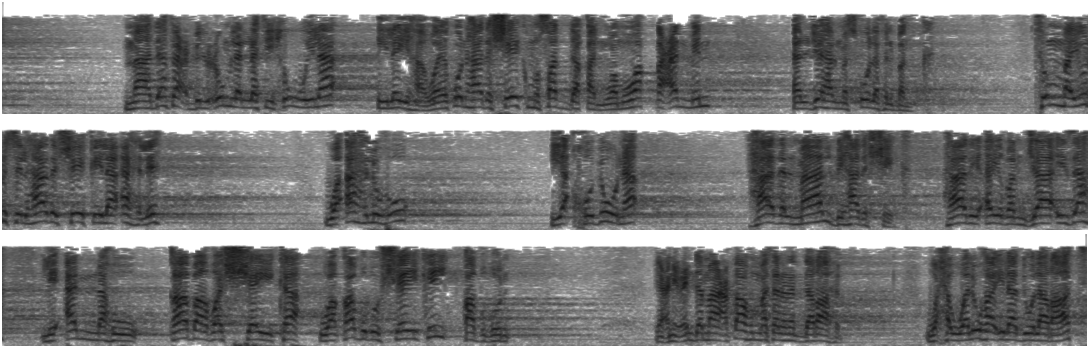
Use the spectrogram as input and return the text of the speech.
ما دفع بالعملة التي حول إليها ويكون هذا الشيك مصدقا وموقعا من الجهة المسؤولة في البنك. ثم يرسل هذا الشيك إلى أهله وأهله يأخذون هذا المال بهذا الشيك هذه أيضا جائزة لأنه قبض الشيك وقبض الشيك قبض. يعني عندما أعطاهم مثلا الدراهم وحولوها إلى دولارات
